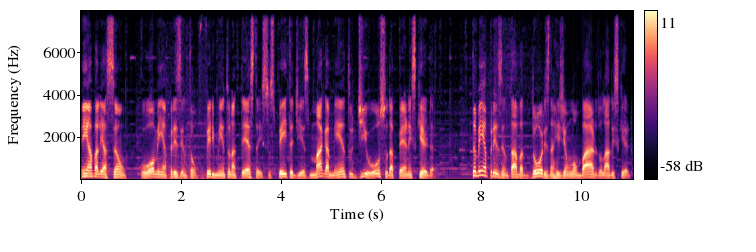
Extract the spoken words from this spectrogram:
Em avaliação, o homem apresentou ferimento na testa e suspeita de esmagamento de osso da perna esquerda. Também apresentava dores na região lombar do lado esquerdo.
